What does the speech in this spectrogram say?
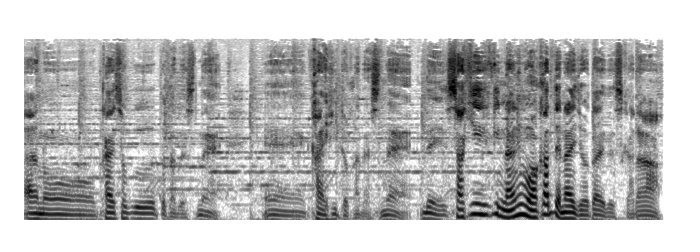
あのー快速とかですね、えー回避とかですね。で先行き何も分かってない状態ですから、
